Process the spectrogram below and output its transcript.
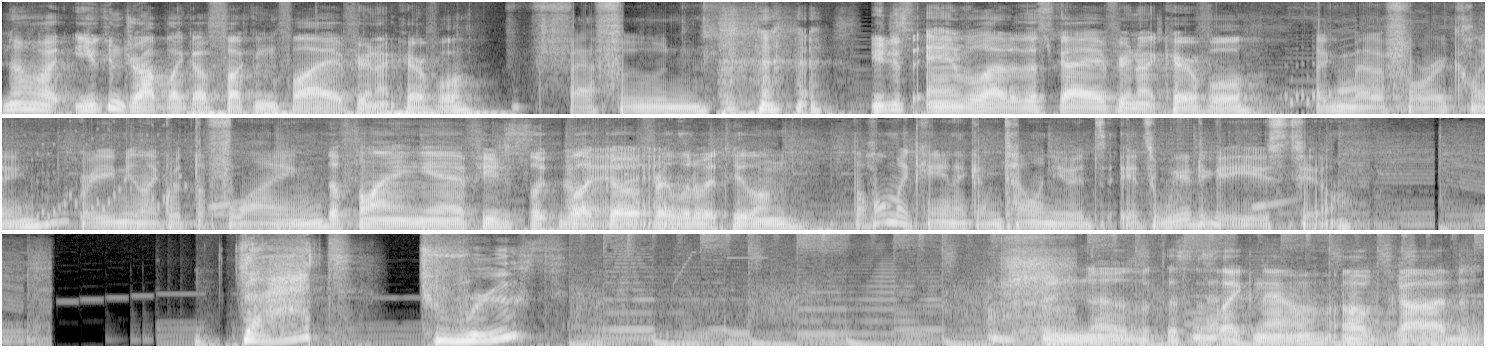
No, you can drop like a fucking fly if you're not careful. Fafoon, you just anvil out of this guy if you're not careful. like metaphorically. Or you mean like with the flying? The flying, yeah, if you just let, Oh, let go yeah, for a little bit too long. The whole mechanic, I'm telling you, it's it's weird to get used to. That? Truth? Who knows what this is like now? Oh god.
